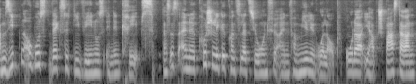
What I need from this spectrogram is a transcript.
Am 7. August wechselt die Venus in den Krebs. Das ist eine kuschelige Konstellation für einen Familienurlaub. Oder ihr habt Spaß daran,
